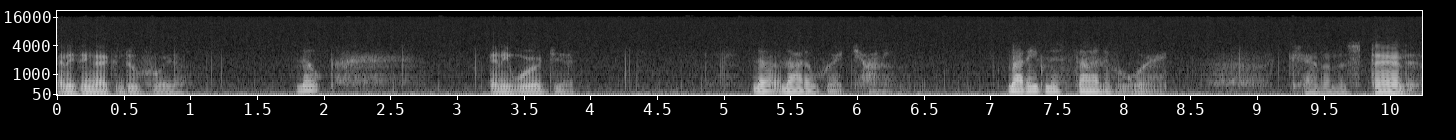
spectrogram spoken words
Anything I can do for you? Nope. Any word yet? No, not a word, Johnny. Not even a sign of a word. Can't understand it.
